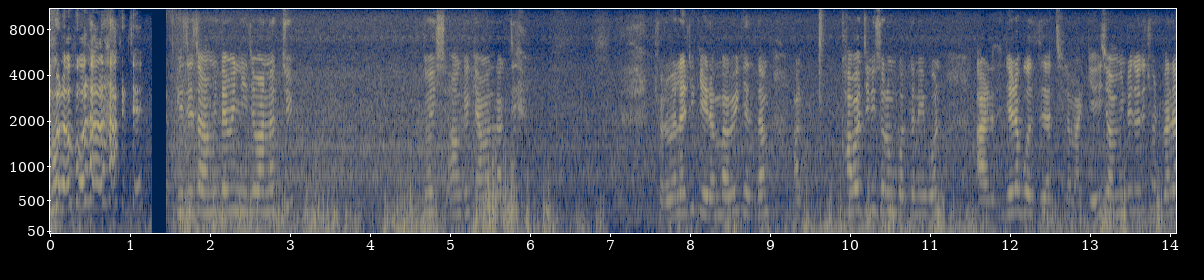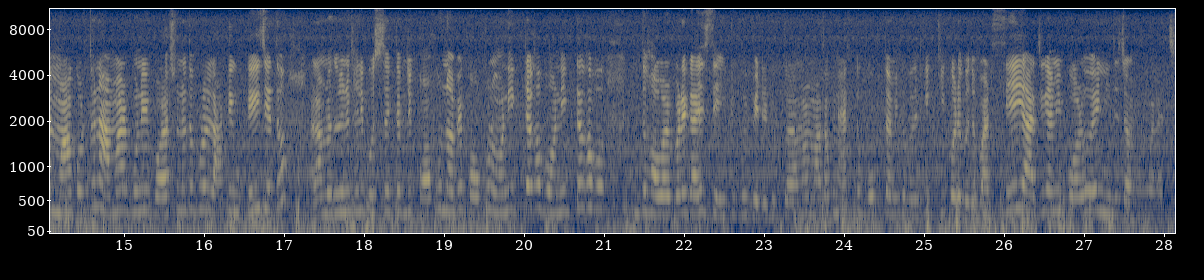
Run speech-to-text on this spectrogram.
ঘোরা ঘোরা লাগছে আজকে যে চাউমিনটা আমি নিজে বানাচ্ছি ওই আমাকে কেমন লাগছে ঠিক এরমভাবেই খেলতাম। আর খাবার জিনিস ওরম করতে নেই বোন। আর যেটা বলতে যাচ্ছিলাম আর কি, এই চাউমিনটা যদি ছোটবেলায় মা করতো না, আমার বোনের পড়াশোনা তো পুরো লাটে উঠেই যেত। আর আমরা দুজনে খালি বসে থাকতাম যে কখন হবে, কখন অনেকটা খাব অনেকটা খাব। কিন্তু হওয়ার পরে গায়ে সেইটুকুই পেটে ঢুকতো। আর আমার মা তখন এত বকতো, আমি তোমাদেরকে কী করে বোঝাবো? আর সেই আজকে আমি বড় হয়ে নিজে চাউমিন বানাচ্ছি।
